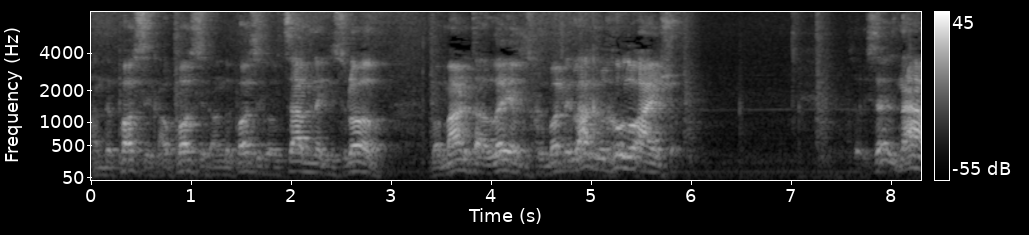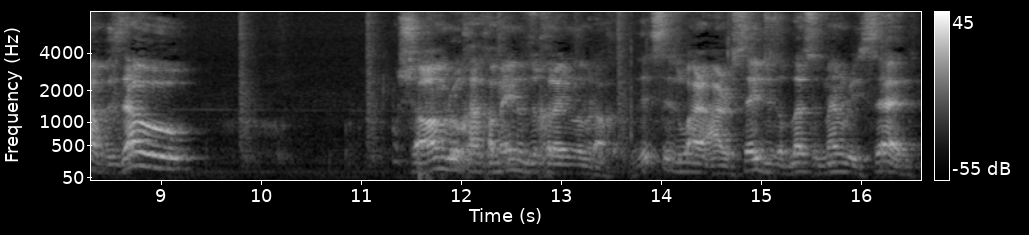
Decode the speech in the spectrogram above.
on the Pasik, al Pasik, on the Pasik of Tzavne Yisrael, Bamarta Aleim, Zchubani Lach V'chulu Aisha. So he says now, V'zehu Sha'amru Chachameinu Zuchreinu Levracha. This is why our sages of blessed memory said,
